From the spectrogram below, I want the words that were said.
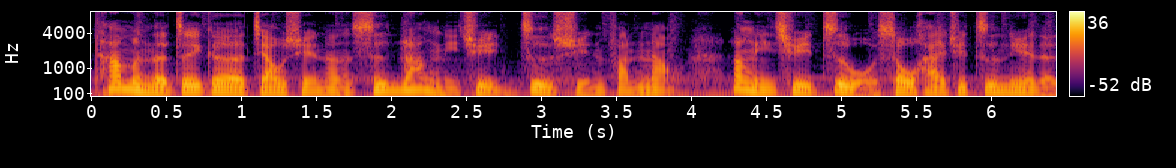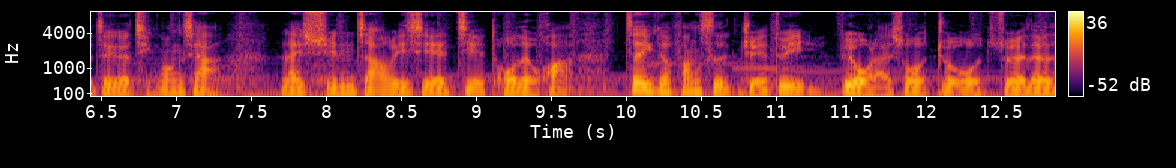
他们的这个教学呢是让你去自寻烦恼，让你去自我受害、去自虐的这个情况下。来寻找一些解脱的话，这个方式绝对对我来说，就我觉得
